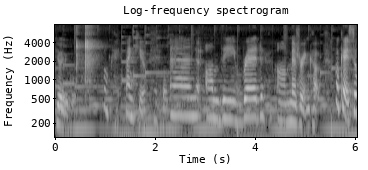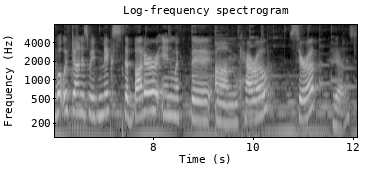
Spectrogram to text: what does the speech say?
Here you go. Okay, thank you. No and on the red um, measuring cup. Okay, so what we've done is we've mixed the butter in with the um, Karo syrup. Yes.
